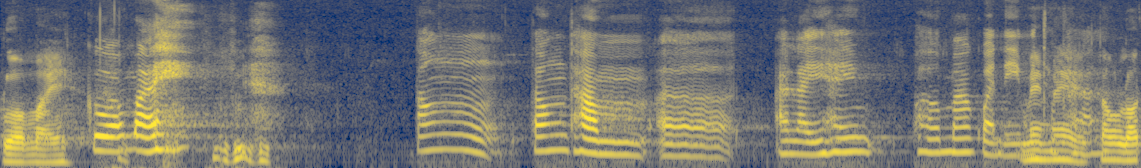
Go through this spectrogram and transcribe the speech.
กลัวไม้กลัวไหม ต้องต้องทำเอ่ออะไรให้เพิ่มมากกว่านี้ไหมไม่เจ้าไม่ค่ะต้องลด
